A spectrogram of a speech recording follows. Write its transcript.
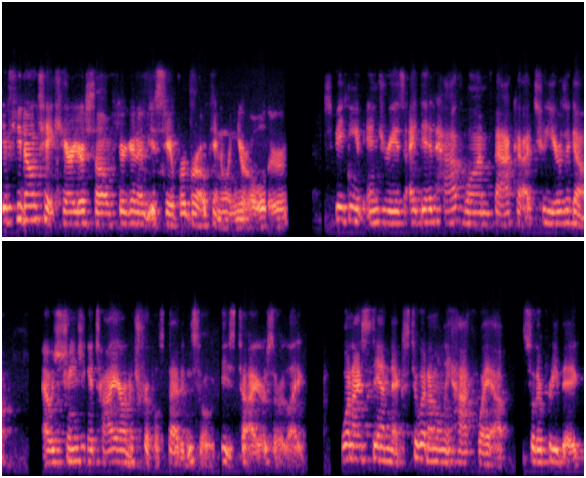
If you don't take care of yourself, you're going to be super broken when you're older. Speaking of injuries, I did have one back uh, two years ago. I was changing a tire on a triple seven. So these tires are like, when I stand next to it, I'm only halfway up. So they're pretty big.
